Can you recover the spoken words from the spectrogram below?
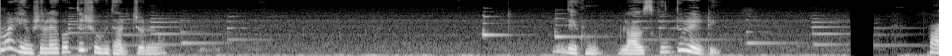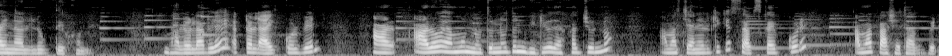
আমার হেম সেলাই করতে সুবিধার জন্য। দেখুন, ব্লাউজ কিন্তু রেডি ফাইনাল লুক দেখুন। ভালো লাগলে একটা লাইক করবেন। আর আরও এমন নতুন নতুন ভিডিও দেখার জন্য আমার চ্যানেলটিকে সাবস্ক্রাইব করে আমার পাশে থাকবেন।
